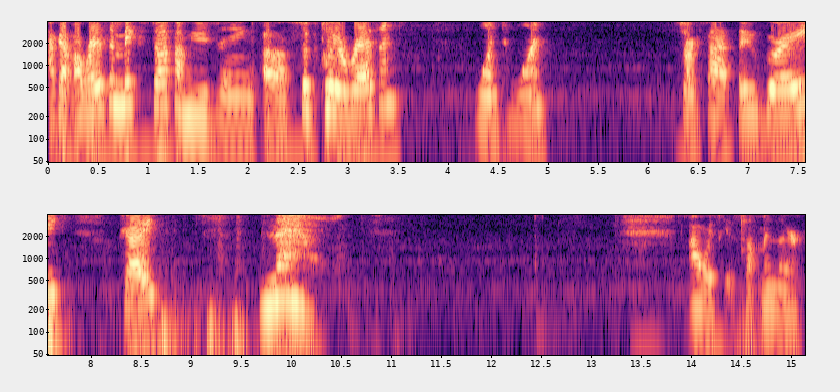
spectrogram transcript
I got my resin mixed up. I'm using uh, super clear resin, one to one, certified food grade. Okay. Now, I always get something in there.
